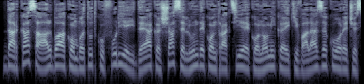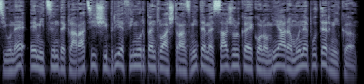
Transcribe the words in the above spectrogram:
Dar Casa Albă a combătut cu furie ideea că șase luni de contracție economică echivalează cu o recesiune, emițând declarații și briefinuri pentru a-și transmite mesajul că economia rămâne puternică.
